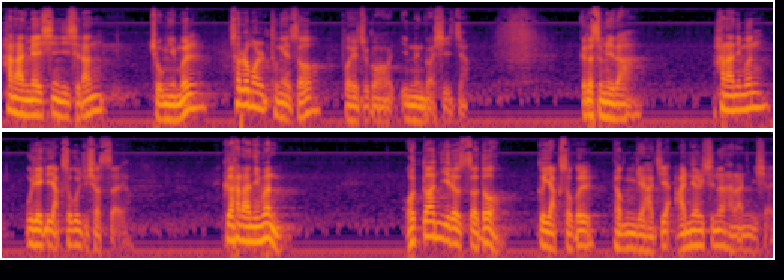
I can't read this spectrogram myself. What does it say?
하나님의 신실한 종임을 솔로몬을 통해서 보여주고 있는 것이죠. 그렇습니다. 하나님은 우리에게 약속을 주셨어요. 그 하나님은 어떠한 일이었어도 그 약속을 경계하지 않으시는 하나님이셔요.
